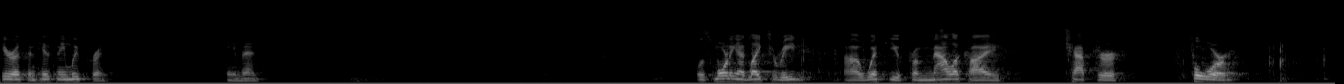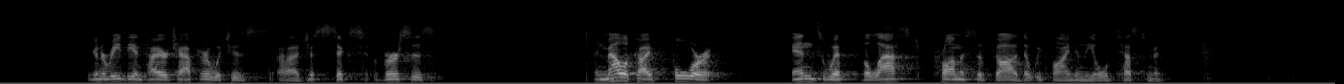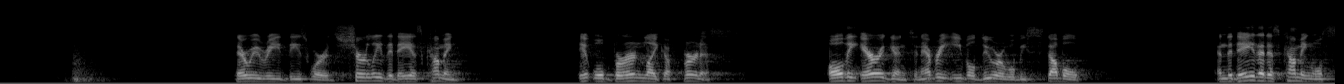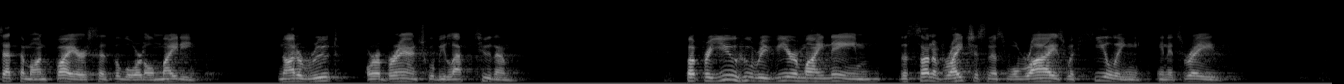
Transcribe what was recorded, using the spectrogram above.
Hear us in his name we pray. Amen. Well, this morning I'd like to read uh, with you from Malachi chapter 4. We're going to read the entire chapter, which is uh, just six verses. And Malachi 4 ends with the last promise of God that we find in the Old Testament. There we read these words Surely the day is coming, it will burn like a furnace. All the arrogant and every evildoer will be stubble. And the day that is coming will set them on fire, says the Lord Almighty. Not a root or a branch will be left to them. But for you who revere my name, the Sun of Righteousness will rise with healing in its rays.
